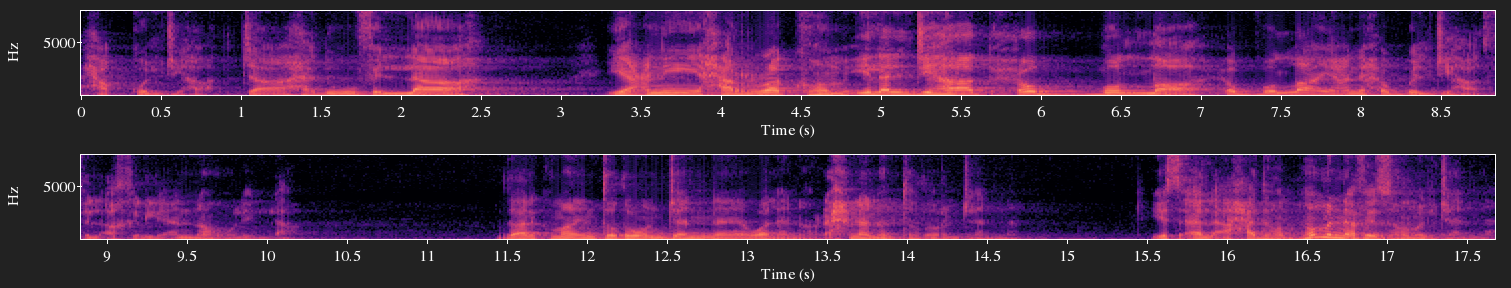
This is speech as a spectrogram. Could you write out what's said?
حق الجهاد. جاهدوا في الله يعني حركهم إلى الجهاد حب الله. حب الله يعني حب الجهاد في الأخير لأنه لله. ذلك ما ينتظرون جنة ولا نار. إحنا ننتظر الجنة. يسأل أحدهم هم نفسهم الجنة.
